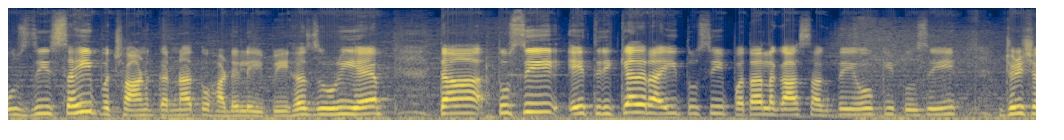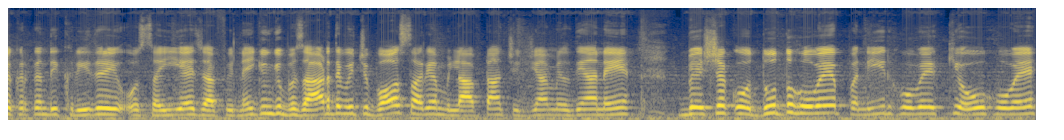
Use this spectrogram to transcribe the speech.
ਉਸ ਦੀ ਸਹੀ ਪਛਾਣ ਕਰਨਾ ਤੁਹਾਡੇ ਲਈ ਬੇਹੱਦ ਜ਼ਰੂਰੀ ਹੈ। ਤਾਂ ਤੁਸੀਂ ਇਹ ਤਰੀਕਿਆਂ ਦੇ ਰਾਹੀਂ ਤੁਸੀਂ ਪਤਾ ਲਗਾ ਸਕਦੇ ਹੋ ਕਿ ਤੁਸੀਂ ਜਿਹੜੀ ਸ਼ਕਰਕੰਦੀ ਖਰੀਦ ਰਹੇ ਹੋ, ਉਹ ਸਹੀ ਹੈ ਜਾਂ ਫਿਰ ਨਹੀਂ, ਕਿਉਂਕਿ ਬਾਜ਼ਾਰ ਦੇ ਵਿੱਚ ਬਹੁਤ ਸਾਰੀਆਂ ਮਿਲਾਵਟਾਂ ਚੀਜ਼ਾਂ ਮਿਲਦੀਆਂ ਨੇ। ਬੇਸ਼ੱਕ ਉਹ ਦੁੱਧ ਹੋਵੇ, ਪਨੀਰ ਹੋਵੇ, ਘਿਓ ਹੋਵੇ,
